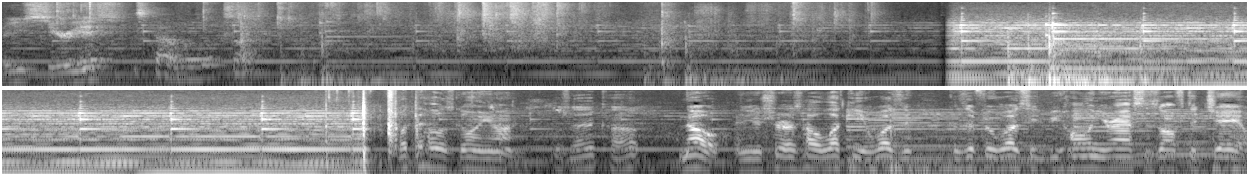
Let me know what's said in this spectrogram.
Are you serious? That's kind of what it looks like. What the hell is going on? Was that a cop? No, and you're sure as hell lucky it wasn't, because if it was, he'd be hauling your asses off to jail.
